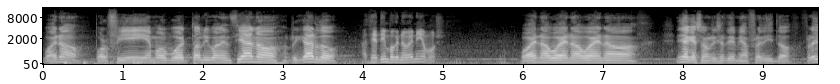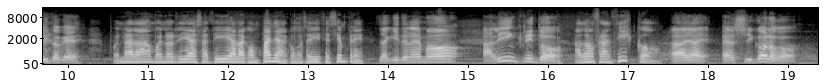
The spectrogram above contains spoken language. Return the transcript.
Bueno, por fin hemos vuelto a Luis Valenciano, Ricardo. Hacía tiempo que no veníamos. Bueno, bueno, bueno. Mira qué sonrisa tiene mi Alfredito. Alfredito, ¿qué? Pues nada, buenos días a ti y a la compañía, como se dice siempre. Y aquí tenemos al ínclito. A don Francisco. Ay, ay, el psicólogo.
